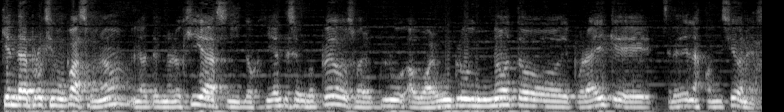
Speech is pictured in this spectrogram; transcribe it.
quién da el próximo paso, ¿no? En la tecnología, si los gigantes europeos o, club, o algún club noto de por ahí que se le den las condiciones.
